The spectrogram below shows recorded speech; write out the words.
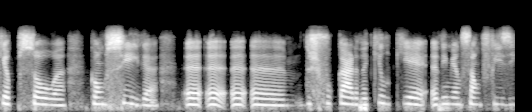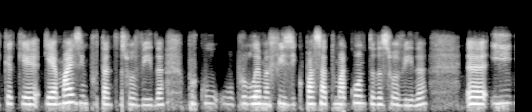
que a pessoa consiga uh, uh, desfocar daquilo que é a dimensão física, que é, que é a mais importante da sua vida, porque o, o problema físico passa a tomar conta da sua vida uh, e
